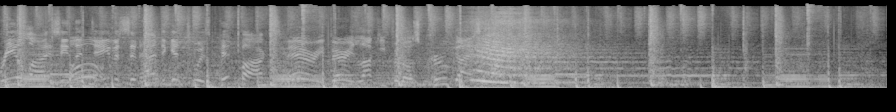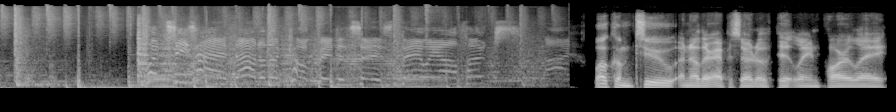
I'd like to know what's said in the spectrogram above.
realizing that oh. Davison had to get to his pit box. Very, very lucky for those crew guys. Welcome to another episode of Pit Lane Parlay.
